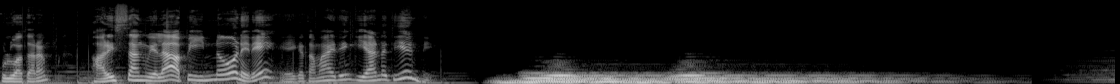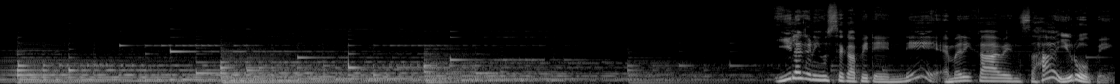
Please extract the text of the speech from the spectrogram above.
පුළුවතරම් පරිස්සං වෙලා අපි ඉන්න ඕනෙනේ ඒක තමයිඉතින් කියන්න තියෙන්නේ. ඊළඟ නිවස්ස අපිට එන්නේ ඇමරිකාවෙන් සහ යුරෝපයෙන්.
